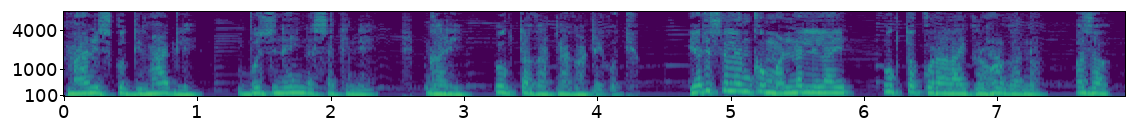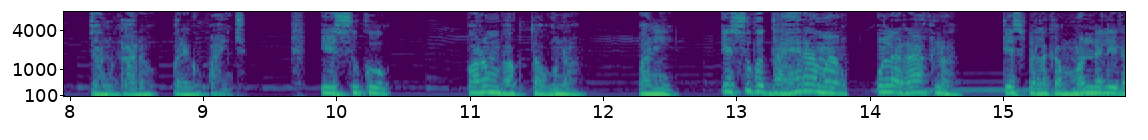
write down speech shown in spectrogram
मानिसको दिमागले बुझ्नै नसकिने गरी उक्त घटना घटेको थियो। यरुसलेमको मण्डलीलाई उक्त कुरालाई ग्रहण गर्न अझ झन्कारो परेको पाइन्छ। यसुको परम भक्त हुन भनी यसुको दायरामा उनलाई राख्न त्यस बेलाका मण्डली र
